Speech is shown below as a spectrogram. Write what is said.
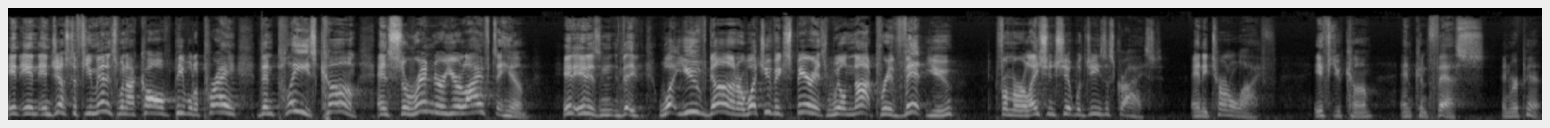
in, in, in just a few minutes when I call people to pray, then please come and surrender your life to Him. It, it is what you've done or what you've experienced will not prevent you from a relationship with Jesus Christ and eternal life if you come and confess and repent.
